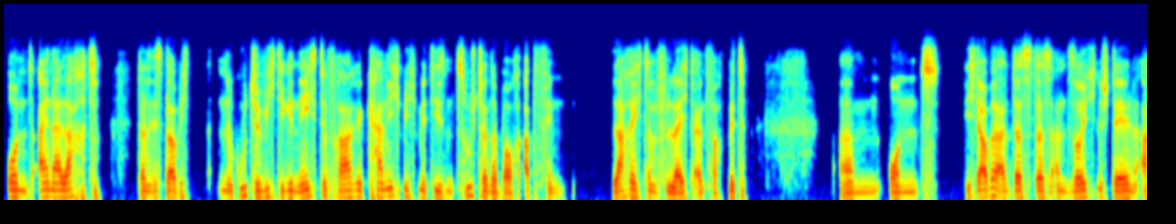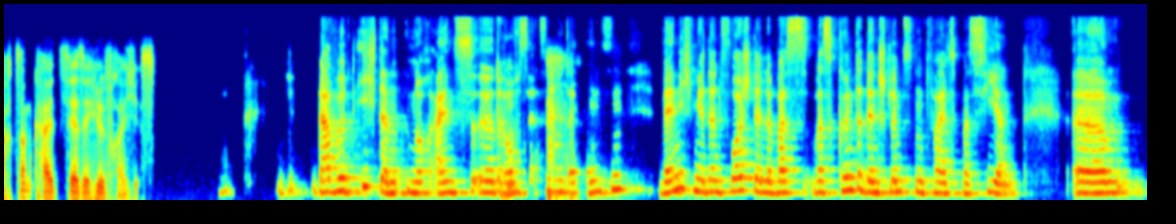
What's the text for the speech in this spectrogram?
und einer lacht, dann ist, glaube ich, eine gute, wichtige nächste Frage, kann ich mich mit diesem Zustand aber auch abfinden? Lache ich dann vielleicht einfach mit? Ähm, und ich glaube, dass das an solchen Stellen Achtsamkeit sehr, sehr hilfreich ist. Da würde ich dann noch eins äh, mhm. draufsetzen und ergänzen, wenn ich mir dann vorstelle, was, was könnte denn schlimmstenfalls passieren? Ähm,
